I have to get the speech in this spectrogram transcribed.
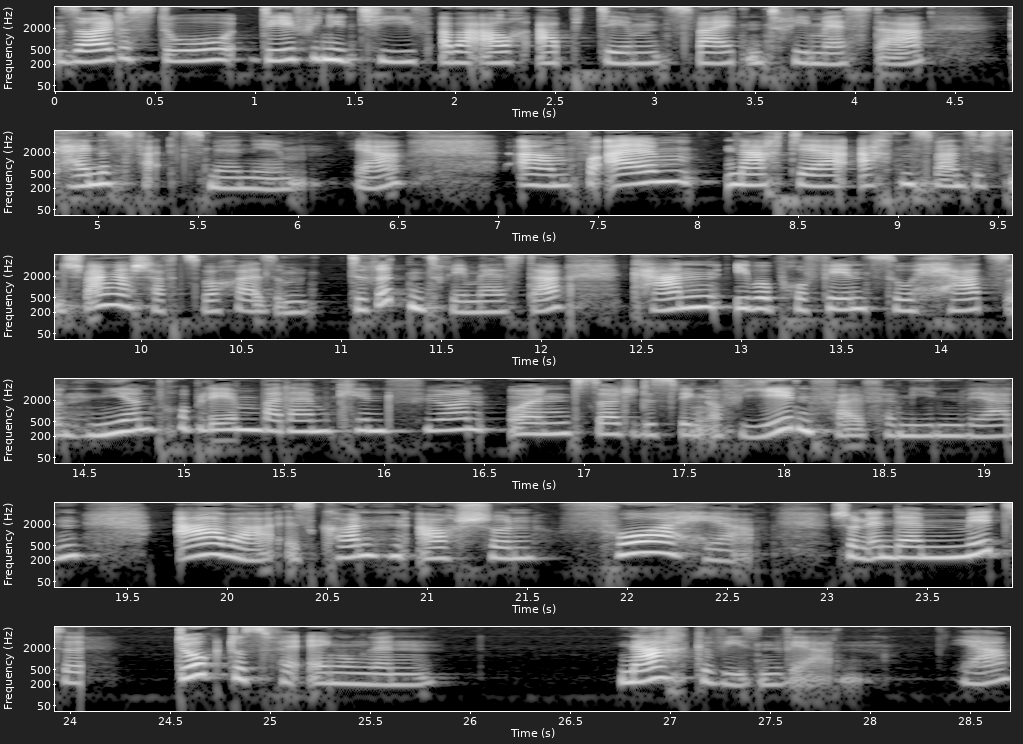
solltest du definitiv aber auch ab dem zweiten Trimester keinesfalls mehr nehmen. Ja, ähm, vor allem nach der 28. Schwangerschaftswoche, also im dritten Trimester, kann Ibuprofen zu Herz- und Nierenproblemen bei deinem Kind führen und sollte deswegen auf jeden Fall vermieden werden. Aber es konnten auch schon vorher, schon in der Mitte, Duktusverengungen nachgewiesen werden. Ja,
